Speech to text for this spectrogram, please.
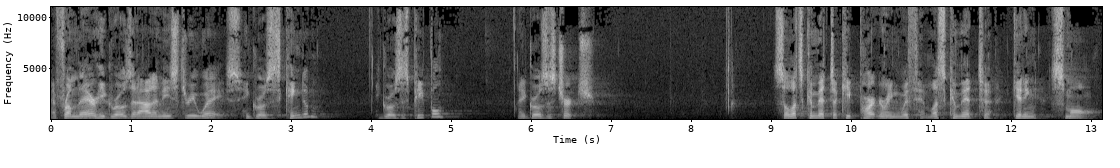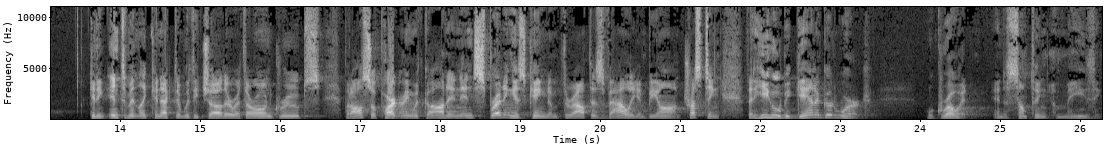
And from there, he grows it out in these three ways. He grows his kingdom, he grows his people, and he grows his church. So let's commit to keep partnering with him. Let's commit to getting small, getting intimately connected with each other, with our own groups, but also partnering with God in, in spreading his kingdom throughout this valley and beyond, trusting that he who began a good work will grow it into something amazing.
